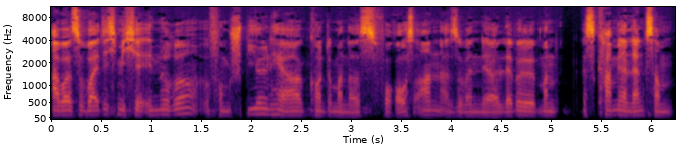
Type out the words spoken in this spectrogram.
Aber soweit ich mich erinnere, vom Spielen her konnte man das vorausahnen. Also wenn der Level, man, es kam ja langsam,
